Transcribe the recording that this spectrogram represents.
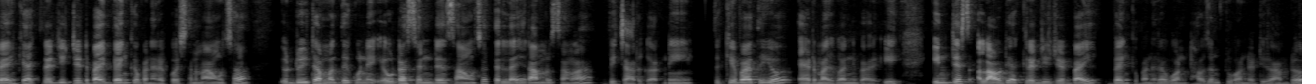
ब्याङ्क या क्रेडिटेड बाई ब्याङ्क भनेर क्वेसनमा आउँछ। यो दुईवटा मध्ये कुनै एउटा सेन्टेन्स आउँछ त्यसलाई राम्रोसँग विचार गर्ने। त्यो के भयो त यो? एडमा गर्ने भयो। ए इन्ट्रेस्ट अलाउड या क्रेडिटेड बाई ब्याङ्क भनेर वान थाउजन्ड टू हन्ड्रेड यो हाम्रो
